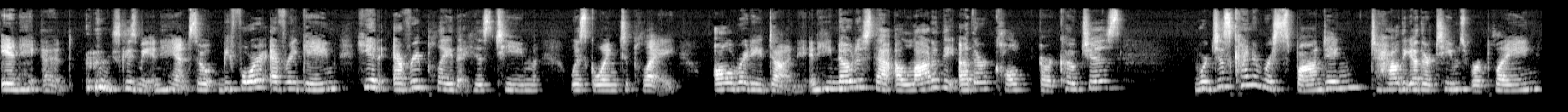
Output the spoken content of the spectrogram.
in hand, excuse me, in hand. So before every game, he had every play that his team was going to play already done. And he noticed that a lot of the other cult or coaches were just kind of responding to how the other teams were playing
